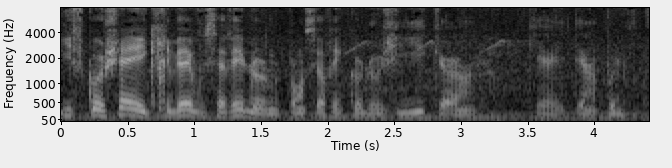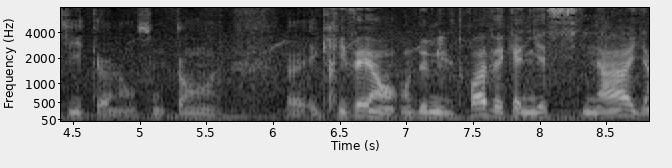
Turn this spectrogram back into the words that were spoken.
Yves Cochet écrivait, vous savez, le, penseur écologique, euh, qui a été un politique euh, en son temps, écrivait en, 2003 avec Agnès Sinaï.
